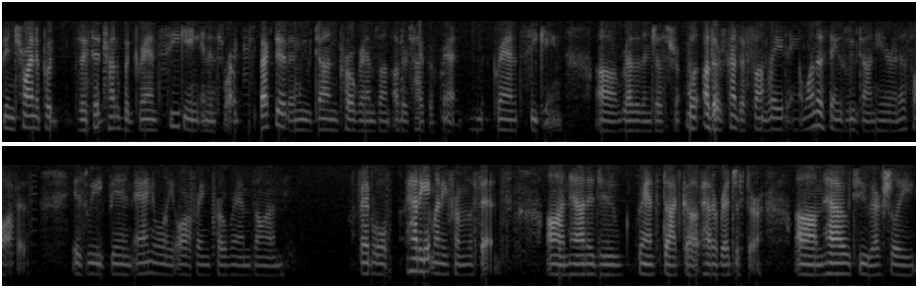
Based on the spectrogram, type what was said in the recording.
been trying to put as I said, trying to put grant seeking in its right perspective, and we've done programs on other type of grant grant seeking uh, rather than just well, other kinds of fundraising. And one of the things we've done here in this office is we've been annually offering programs on federal how to get money from the feds, on how to do grants.gov, how to register, um, how to actually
